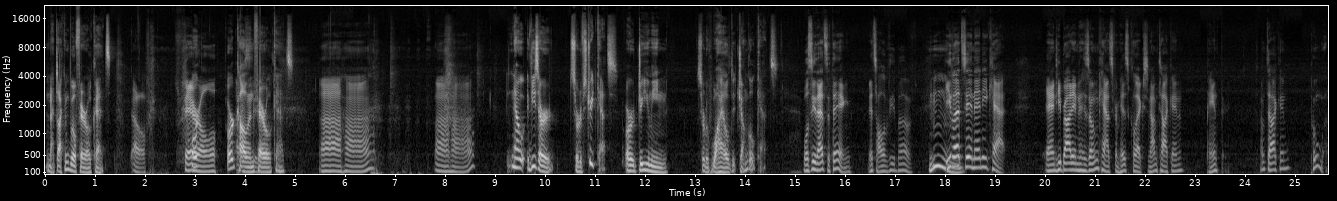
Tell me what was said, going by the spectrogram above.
Not talking Will Ferrell cats Oh, feral. or I Colin. Farrell cats. Uh huh. Uh huh. Now, these are sort of street cats, or do you mean sort of wild jungle cats? Well, see, that's the thing. It's all of the above. He lets in any cat. And he brought in his own cats from his collection. I'm talking panther. I'm talking puma.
